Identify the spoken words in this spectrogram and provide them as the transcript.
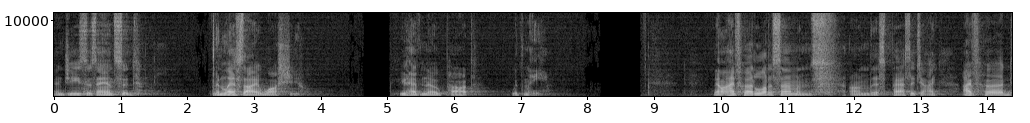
And Jesus answered, Unless I wash you, you have no part with me. Now, I've heard a lot of sermons on this passage. I, I've heard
